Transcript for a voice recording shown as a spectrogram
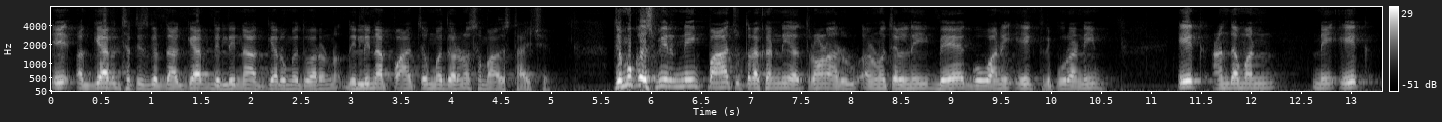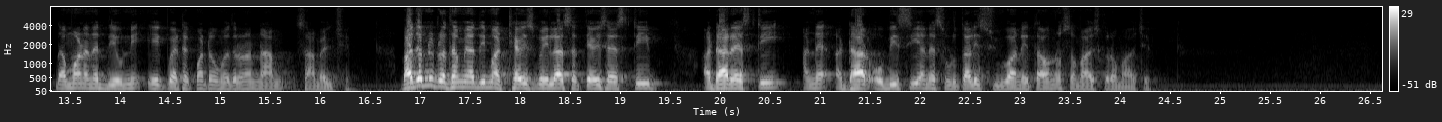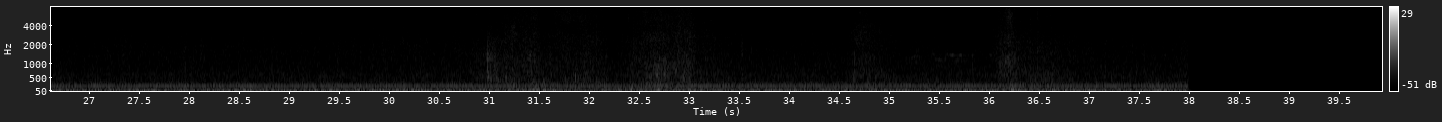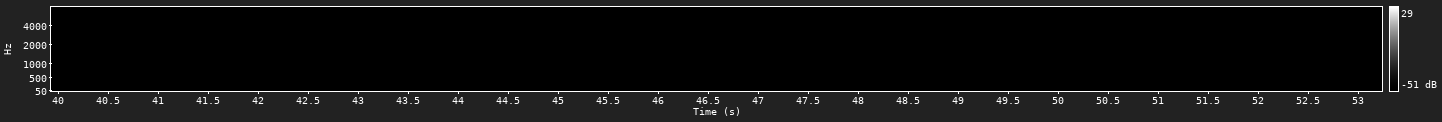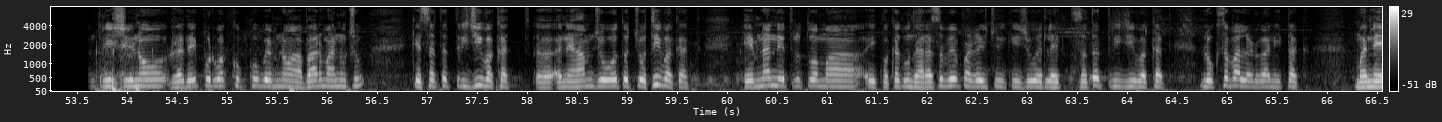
એ અગિયાર, છત્તીસગઢના અગિયાર, દિલ્હીના અગિયાર ઉમેદવારોનો, દિલ્હીના પાંચ ઉમેદવારોનો સમાવેશ થાય છે. જમ્મુ કાશ્મીરની પાંચ, ઉત્તરાખંડની ત્રણ, અરુ- અરુણાચલની બે, ગોવાની એક, ત્રિપુરાની એક આંદામાનની એક દમણ અને દીવની એક બેઠક માટે ઉમેદવારોના નામ સામેલ છે. ભાજપની પ્રથમ યાદીમાં અઠ્યાવીસ મહિલા, સત્યાવીસ એસટી, અઢાર એસટી અને અઢાર ઓબીસી અને સુડતાલીસ યુવા નેતાઓનો સમાવેશ કરવામાં આવ્યો છે. મંત્રીશ્રીનો હૃદયપૂર્વક ખૂબ ખૂબ એમનો આભાર માનું છું કે સતત ત્રીજી વખત અને આમ જુઓ તો ચોથી વખત એમના નેતૃત્વમાં એક વખત હું ધારાસભ્ય પણ રહી ચૂકી છું એટલે સતત ત્રીજી વખત લોકસભા લડવાની તક મને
